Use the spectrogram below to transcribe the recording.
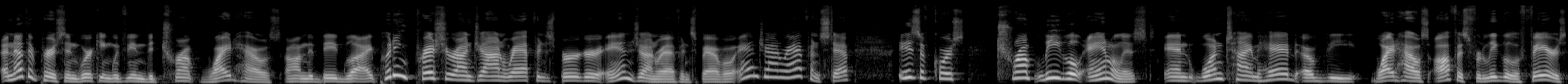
Another person working within the Trump White House on the big lie, putting pressure on John Raffensperger and John Raffensperger and John Raffenstaff, is, of course, Trump legal analyst and one time head of the White House Office for Legal Affairs,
